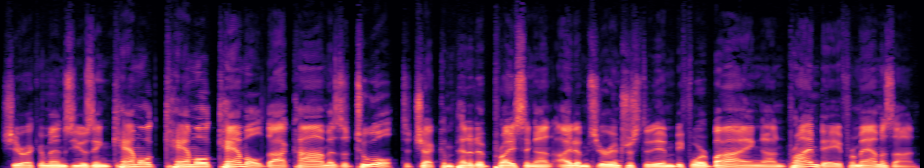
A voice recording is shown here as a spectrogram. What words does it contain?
She recommends using camelcamelcamel.com as a tool to check competitive pricing on items you're interested in before buying on Prime Day from Amazon.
